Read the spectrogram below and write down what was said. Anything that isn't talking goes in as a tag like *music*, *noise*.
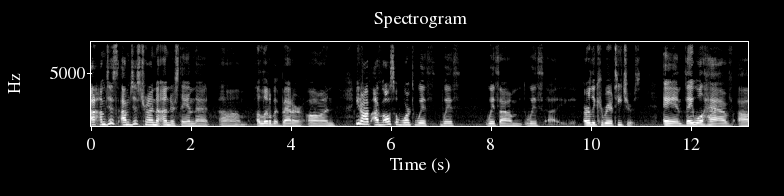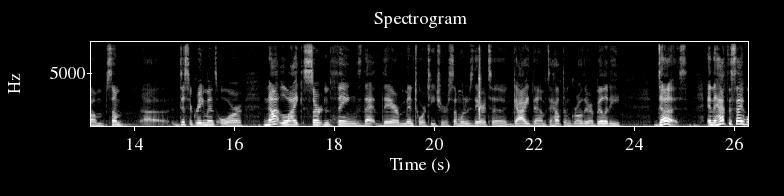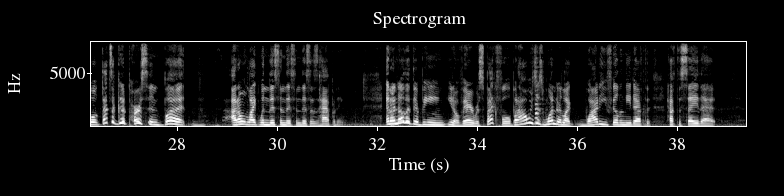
I, am just I'm just trying to understand that um, a little bit better. On you know I've I've also worked with with with um, with uh, early career teachers, and they will have um, some uh, disagreements or not like certain things that their mentor teacher, someone who's there to guide them to help them grow their ability, does. And they have to say, well, that's a good person, but I don't like when this and this and this is happening. And I know that they're being, you know, very respectful, but I always just wonder like why do you feel the need to have to have to say that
